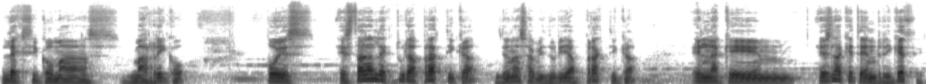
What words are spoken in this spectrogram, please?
léxico más, más rico, pues está la lectura práctica de una sabiduría práctica en la que mm, es la que te enriquece,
